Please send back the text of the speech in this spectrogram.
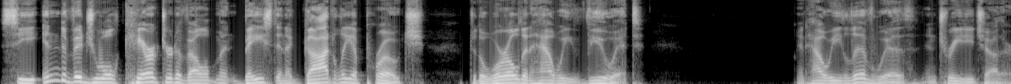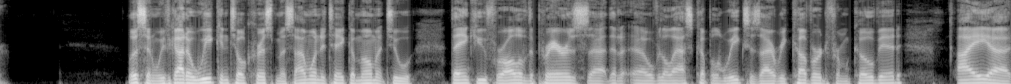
see individual character development based in a godly approach to the world and how we view it and how we live with and treat each other. Listen, we've got a week until Christmas. I want to take a moment to thank you for all of the prayers uh, that uh, over the last couple of weeks as I recovered from COVID. I uh,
